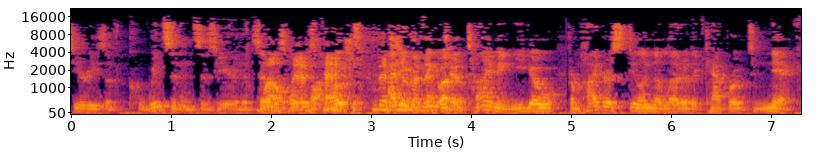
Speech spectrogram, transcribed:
series of coincidences here that set Well, this whole plot in motion. I didn't even think about that, the timing. You go from Hydra stealing the letter that Cap wrote to Nick,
